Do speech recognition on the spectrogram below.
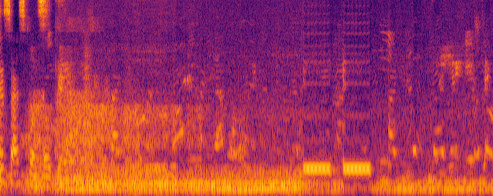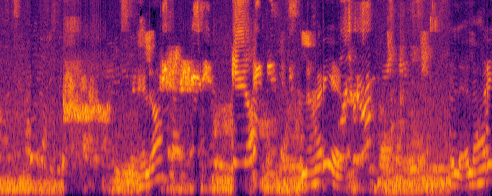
just ask once okay Hello. Lahari Lahari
